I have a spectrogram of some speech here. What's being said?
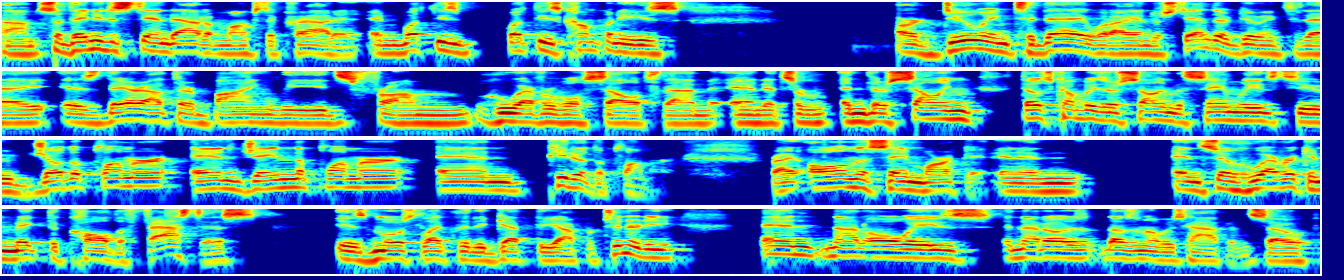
Um, so they need to stand out amongst the crowd. And what these what these companies are doing today, what I understand they're doing today is they're out there buying leads from whoever will sell to them. And it's a, and they're selling, those companies are selling the same leads to Joe the plumber and Jane the plumber and Peter the plumber, right? All in the same market. And, in, and so whoever can make the call the fastest is most likely to get the opportunity and not always, and that doesn't always happen. So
